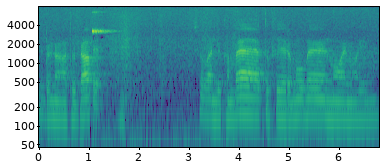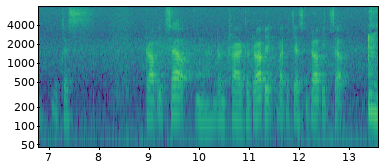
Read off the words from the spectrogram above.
We don't know how to drop it. So when you come back to feel the movement more and more, it just drop itself. don't try to drop it, but it just drop itself. You're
